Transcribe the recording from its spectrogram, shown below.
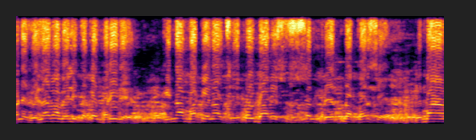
અને વહેલામાં વહેલી તકે મળી રહે. એના માટેના જે કોઈ બાર એસોસિએશન પ્રયત્ન કરશે, એમાં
